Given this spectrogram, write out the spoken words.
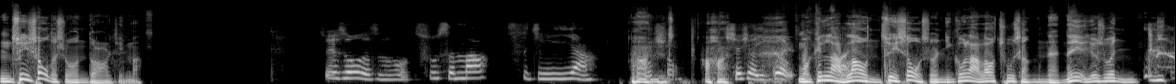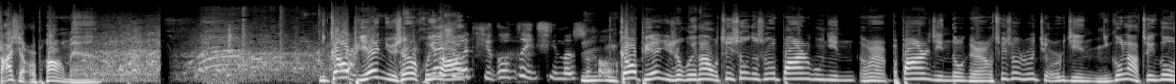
你最瘦的时候你多少斤吗？最瘦的时候出生吗？四斤一呀，啊，啊，小小一个人。我跟你俩唠你最瘦的时候，你跟我俩唠出生的，那也就是说你你打小胖呗。你告诉别的女生回答，我体重最轻的时候。你告诉别的女生回答，我最瘦的时候八十公斤，不是八十斤豆哥，我最瘦的时候九十斤。你跟我俩最够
